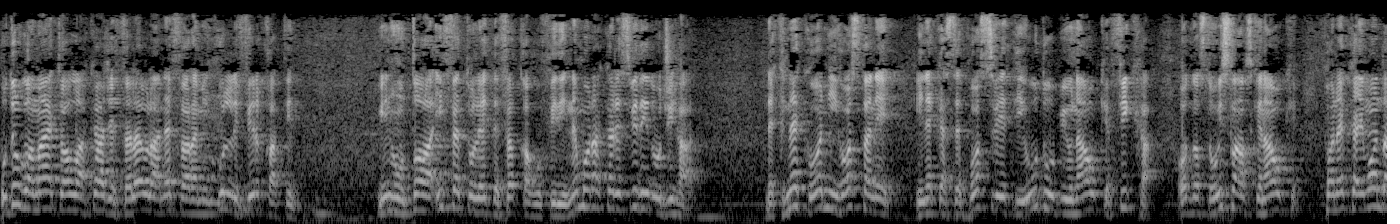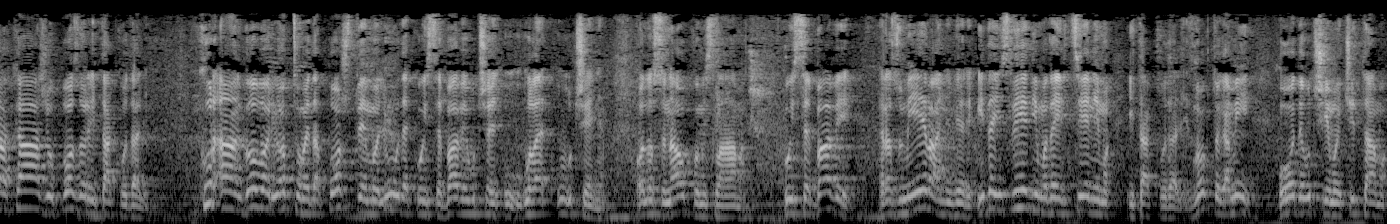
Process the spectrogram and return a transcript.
U drugom majetu Allah kaže فَلَوْلَا نَفَرَ مِنْ كُلِّ فِرْقَةٍ مِنْهُمْ طَائِفَةُ لَيْتَ فَقَهُ فِدِينَ Ne mora kaže svi da idu u džihad. Nek neko od njih ostane i neka se posvijeti i udubi u nauke fikha, odnosno u islamske nauke, pa neka im onda kaže, upozori i tako dalje. Kur'an govori o tome da poštujemo ljude koji se bave učen, u, u, učenjem, odnosno naukom Islama, koji se bave razumijevanjem vjere i da ih slijedimo, da ih cijenimo i tako dalje. Zbog toga mi ovdje učimo i čitamo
